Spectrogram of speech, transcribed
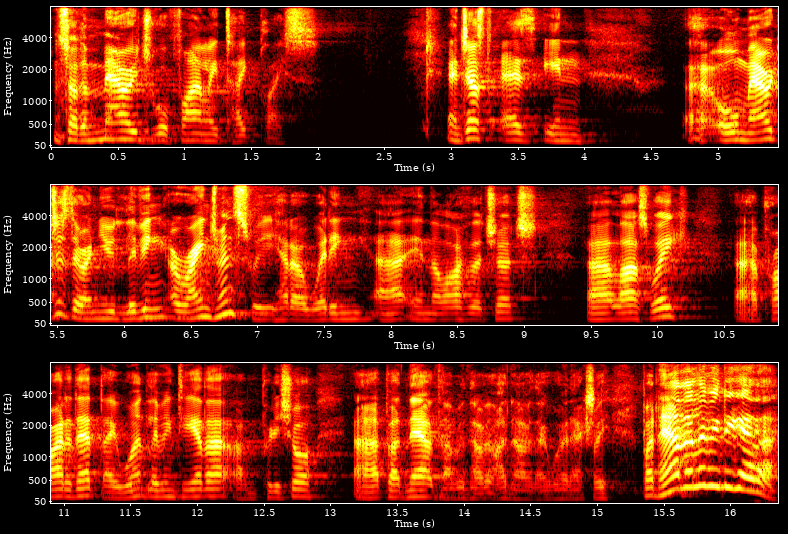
And so the marriage will finally take place. And just as in uh, all marriages, there are new living arrangements. We had a wedding uh, in the life of the church uh, last week. Uh, prior to that, they weren't living together, I'm pretty sure. Uh, but now, I know they weren't actually. But now they're living together.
